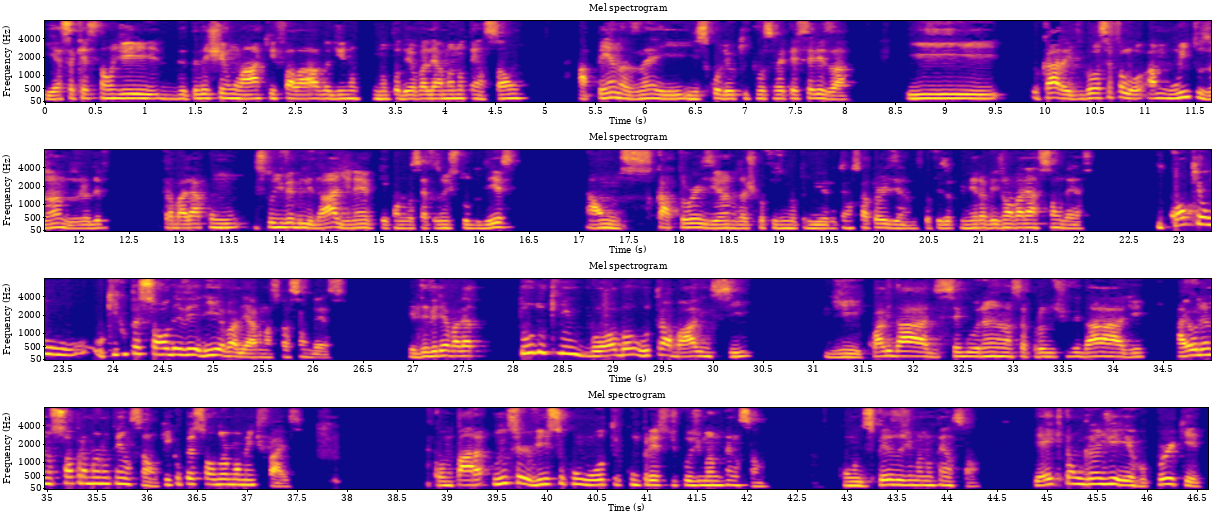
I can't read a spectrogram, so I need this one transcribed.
E essa questão de. Eu até deixei um lá que falava de não, não poder avaliar a manutenção apenas, né? E, e escolher o que, que você vai terceirizar. E, cara, igual você falou, há muitos anos, eu já devo trabalhar com estudo de viabilidade, né? Porque quando você fazer um estudo desse, há uns 14 anos, acho que eu fiz o meu primeiro, tem uns 14 anos que eu fiz a primeira vez uma avaliação dessa. E qual que é o, o que, que o pessoal deveria avaliar numa situação dessa? Ele deveria avaliar tudo que engloba o trabalho em si, de qualidade, segurança, produtividade. Aí olhando só para manutenção, o que, que o pessoal normalmente faz? Compara um serviço com o outro com preço de custo de manutenção, com despesas de manutenção. E aí que está um grande erro. Por quê?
